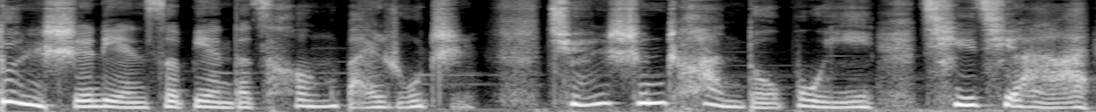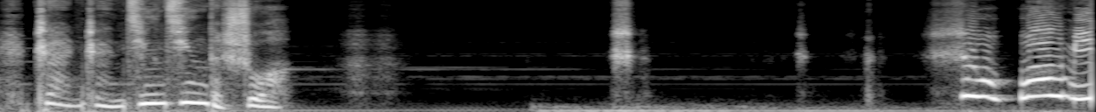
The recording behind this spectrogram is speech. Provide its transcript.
顿时脸色变得苍白如纸，全身颤抖不已，凄凄哀哀、战战兢兢的说：“是是王敏，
